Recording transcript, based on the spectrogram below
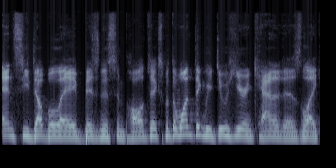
NCAA business and politics, but the one thing we do here in Canada is like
